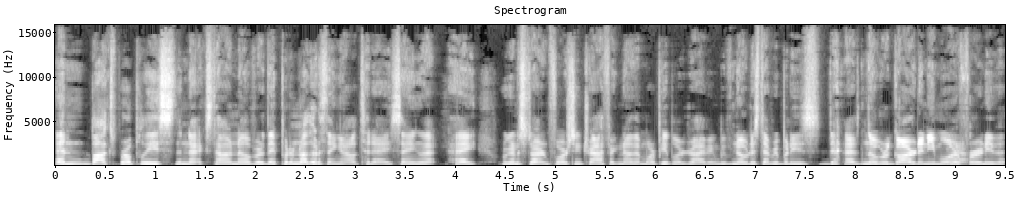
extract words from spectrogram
And Boxborough Police, the next town over, they put another thing out today saying that, hey, we're going to start enforcing traffic now that more people are driving. We've noticed everybody's has no regard anymore Yeah. for any of the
